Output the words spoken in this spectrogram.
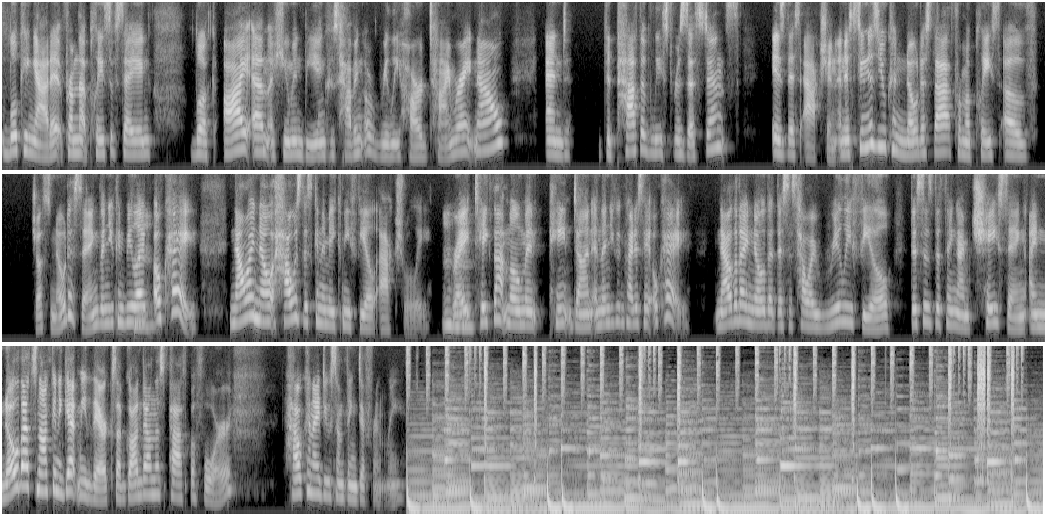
looking at it from that place of saying, look, I am a human being who's having a really hard time right now. And the path of least resistance is this action. And as soon as you can notice that from a place of just noticing, then you can be mm-hmm. like, okay, now I know how is this going to make me feel actually, mm-hmm. right? Take that moment, paint done, and then you can kind of say, okay, now that I know that this is how I really feel, this is the thing I'm chasing. I know that's not going to get me there because I've gone down this path before. How can I do something differently?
